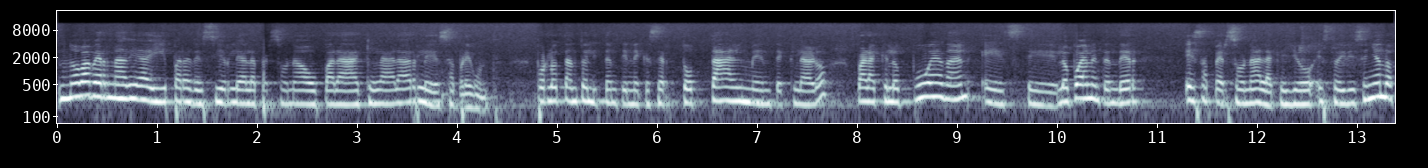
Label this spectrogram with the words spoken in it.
no va a haber nadie ahí para decirle a la persona o para aclararle esa pregunta. Por lo tanto, el ítem tiene que ser totalmente claro para que lo puedan, este, lo puedan entender esa persona a la que yo estoy diseñando.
